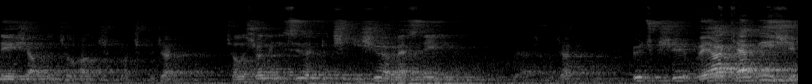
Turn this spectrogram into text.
ne iş yaptığını açıklayacak. Çalışanın işi ve, işi, işi ve mesleği açıklayacak. Üç kişi veya kendi işi.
